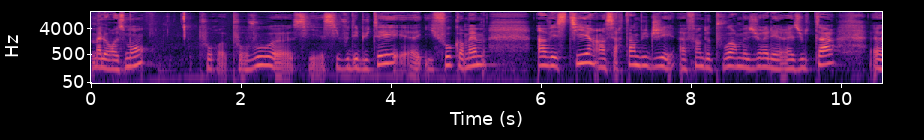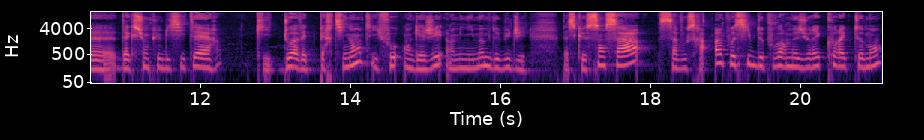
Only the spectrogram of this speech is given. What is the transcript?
malheureusement, pour, vous, euh, si, si, vous débutez, euh, il faut quand même investir un certain budget afin de pouvoir mesurer les résultats euh, d'actions publicitaires qui doivent être pertinentes, il faut engager un minimum de budget. Parce que sans ça, ça vous sera impossible de pouvoir mesurer correctement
